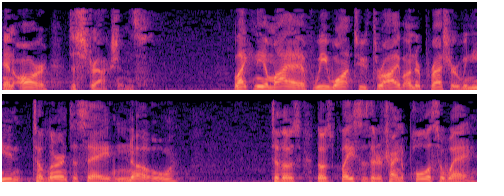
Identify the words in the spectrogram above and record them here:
and our distractions. Like Nehemiah, if we want to thrive under pressure, we need to learn to say no to those, those places that are trying to pull us away,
